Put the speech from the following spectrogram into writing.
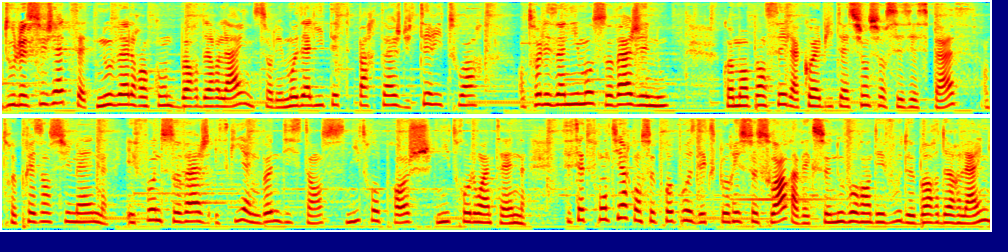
D'où le sujet de cette nouvelle rencontre Borderline sur les modalités de partage du territoire entre les animaux sauvages et nous. Comment penser la cohabitation sur ces espaces, entre présence humaine et faune sauvage? Est-ce qu'il y a une bonne distance, ni trop proche, ni trop lointaine? C'est cette frontière qu'on se propose d'explorer ce soir avec ce nouveau rendez-vous de Borderline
